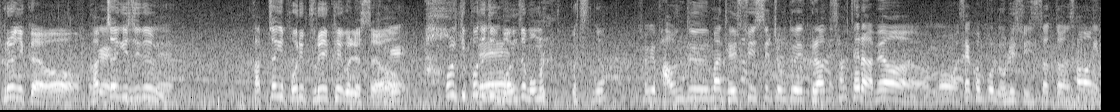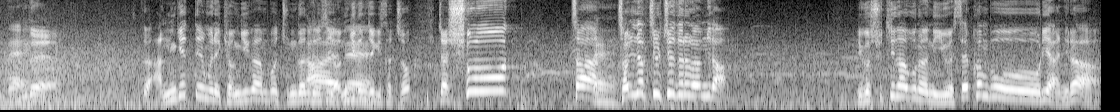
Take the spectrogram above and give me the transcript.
그러니까요. 갑자기 지금 네, 갑자기 볼이 브레이크에 걸렸어요. 그게- 골키퍼도 네. 지금 먼저 몸을 놨거든요. 저게 바운드만 될 수 있을 정도의 그라운드 상태라면 뭐 세컨볼 노릴 수 있었던 상황인데 네. 그 안개 때문에 경기가 한번 중단돼서 아, 연기된 네. 적이 있었죠. 자, 슛! 자, 네. 전력 질주에 들어갑니다. 이거 슈팅하고 난 이후에 세컨볼이 아니라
